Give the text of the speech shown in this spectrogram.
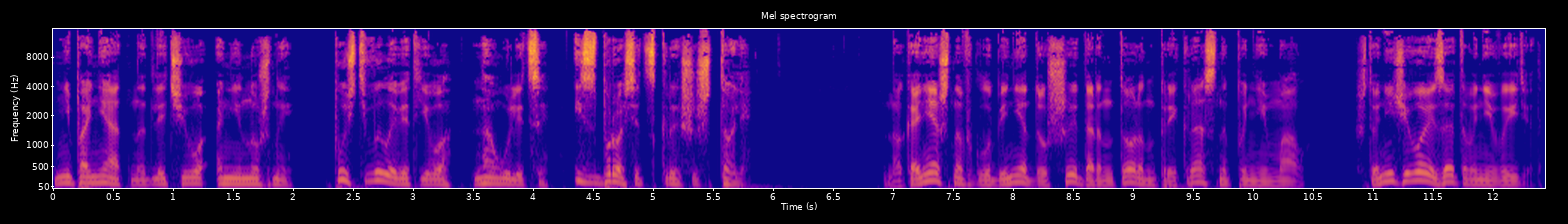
непонятно, для чего они нужны. Пусть выловят его на улице и сбросят с крыши, что ли. Но, конечно, в глубине души Дарнторн прекрасно понимал, что ничего из этого не выйдет.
